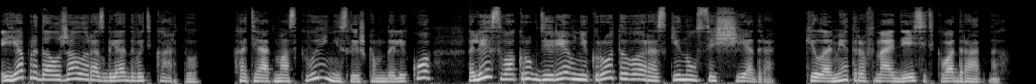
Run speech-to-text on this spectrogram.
Я продолжала разглядывать карту, Хотя от Москвы не слишком далеко, лес вокруг деревни Кротово раскинулся щедро, километров на 10 квадратных.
